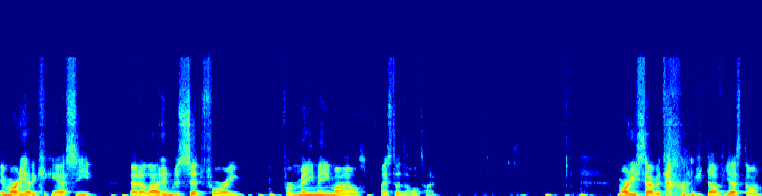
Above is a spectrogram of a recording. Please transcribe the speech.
And Marty had a kick ass seat that allowed him to sit for a for many, many miles. I stood the whole time. Marty sabotage stuff. Yes, Don.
